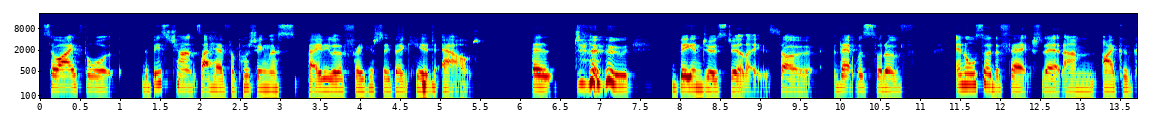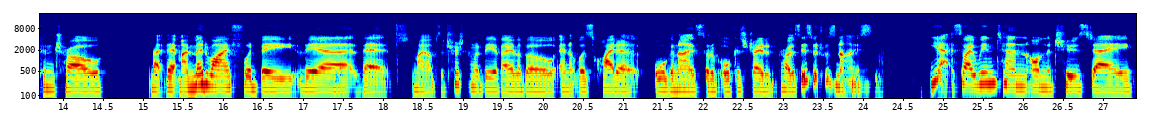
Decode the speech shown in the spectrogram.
so I thought the best chance I have for pushing this baby with a freakishly big head mm-hmm. out is to be induced early. So that was sort of, and also the fact that um, I could control like, that my midwife would be there, yeah. that my obstetrician would be available, and it was quite a organized, sort of orchestrated process, which was nice. Mm-hmm. Yeah, so I went in on the Tuesday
